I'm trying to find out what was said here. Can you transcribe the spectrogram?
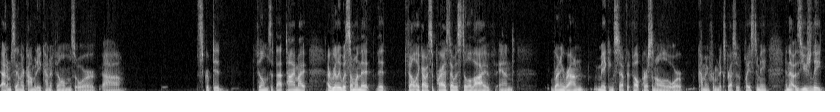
Adam Sandler comedy kind of films or uh, scripted films at that time. I I really was someone that that felt like I was surprised I was still alive and running around making stuff that felt personal or coming from an expressive place to me. And that was usually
